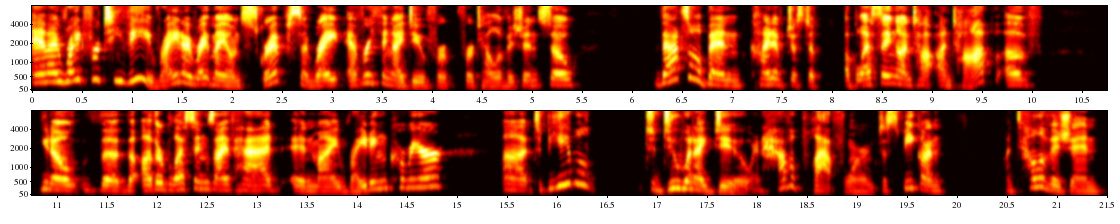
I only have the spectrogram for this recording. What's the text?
And i write for tv right? I write my own scripts. I write everything i do for for television. So that's all been kind of just a, a blessing on top on top of you know the the other blessings i've had in my writing career uh, to be able to do what i do and have a platform to speak on on television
